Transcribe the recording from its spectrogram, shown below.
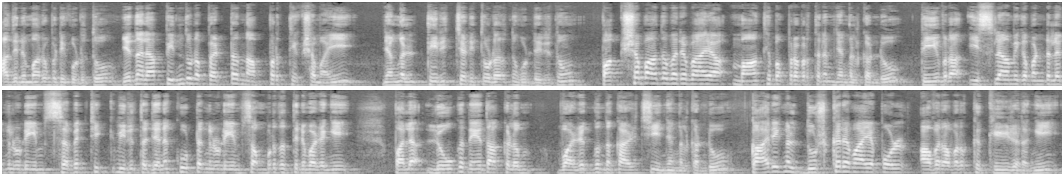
അതിന് മറുപടി കൊടുത്തു. എന്നാൽ ആ പിന്തുണ പെട്ടെന്ന് അപ്രത്യക്ഷമായി. ഞങ്ങൾ തിരിച്ചടി തുടർന്നുകൊണ്ടിരുന്നു. പക്ഷപാതപരമായ മാധ്യമപ്രവർത്തനം ഞങ്ങൾ കണ്ടു. തീവ്ര ഇസ്ലാമിക മണ്ഡലങ്ങളുടെയും സെമറ്റിക് വിരുദ്ധ ജനക്കൂട്ടങ്ങളുടെയും സമ്മർദ്ദത്തിന് വഴങ്ങി പല ലോക നേതാക്കളും വഴങ്ങുന്ന കാഴ്ചയും ഞങ്ങൾ കണ്ടു. കാര്യങ്ങൾ ദുഷ്കരമായപ്പോൾ അവർ അവർക്ക് കീഴടങ്ങി.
